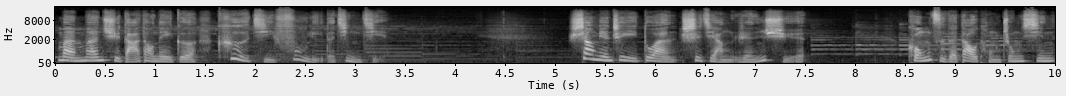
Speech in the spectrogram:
慢慢去达到那个克己复礼的境界。”上面这一段是讲人学，孔子的道统中心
